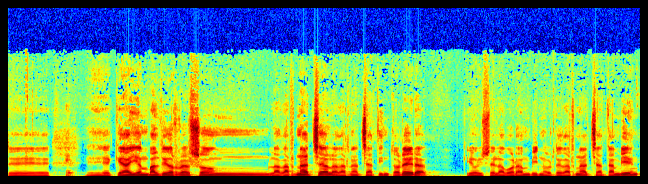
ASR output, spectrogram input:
eh, hay en Valdeorras son la garnacha, la garnacha tintorera, que hoy se elaboran vinos de garnacha también,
